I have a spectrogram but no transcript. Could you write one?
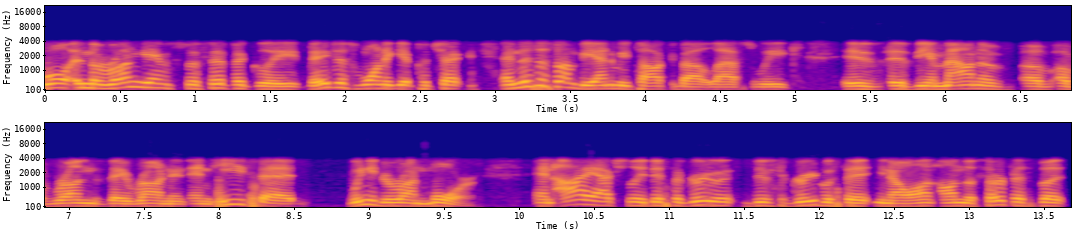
Well, in the run game specifically, they just want to get Pacheco, and this is something Bieniemy talked about last week, is is the amount of, of, of runs they run, and, and he said we need to run more, and I actually disagree disagreed with it, you know, on, on the surface, but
